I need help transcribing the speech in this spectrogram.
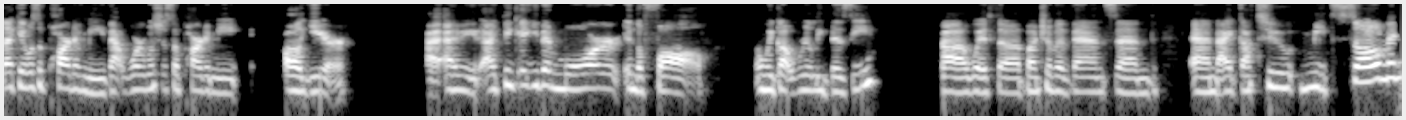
like it was a part of me that word was just a part of me all year i, I mean i think even more in the fall when we got really busy uh, with a bunch of events and and I got to meet so many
